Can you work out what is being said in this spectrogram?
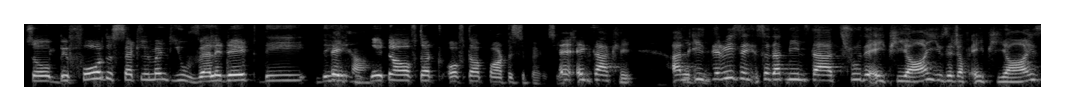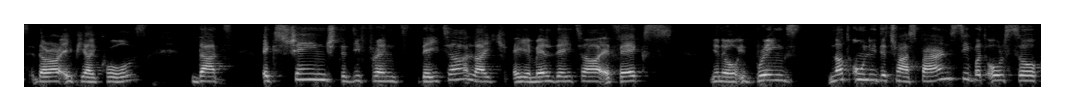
so before the settlement you validate the the Data. data of that of the participants yes? Exactly. And Okay. if there is a, so that means that through the API, usage of APIs, there are API calls that exchange the different data like AML data, FX, you know, it brings not only the transparency, but also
